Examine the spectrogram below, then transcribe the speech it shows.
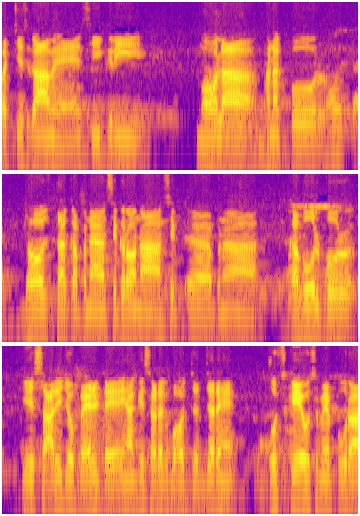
25 गाँव हैं सीकरी मोहला भनकपुर धौज तक अपना सिकरौना सिक, अपना कबूलपुर ये सारी जो बेल्ट है यहाँ की सड़क बहुत जज्जर हैं। उसके उसमें पूरा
